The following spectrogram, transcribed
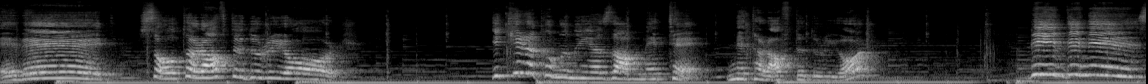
Evet, sol tarafta duruyor. İki rakamını yazan Mete ne tarafta duruyor? Bildiniz.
